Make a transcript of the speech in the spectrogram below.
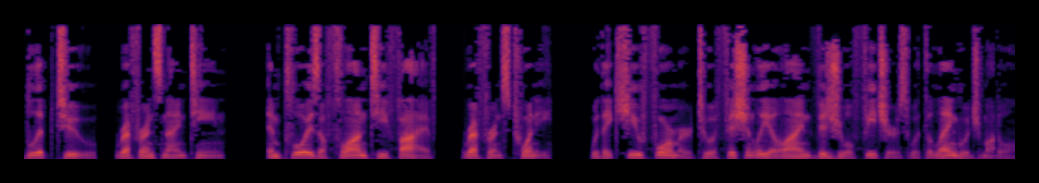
Blip 2, reference 19, employs a Flan T5, reference 20, with a Q former to efficiently align visual features with the language model.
